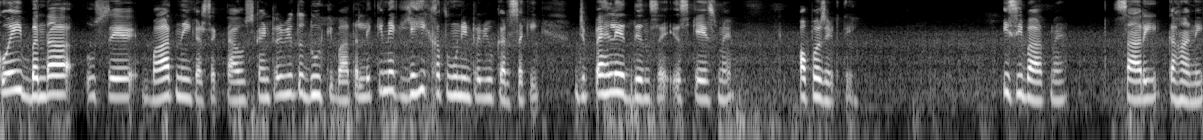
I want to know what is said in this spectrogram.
कोई बंदा उससे बात नहीं कर सकता, उसका इंटरव्यू तो दूर की बात है, लेकिन एक यही ख़तून इंटरव्यू कर सकी जो पहले दिन से इस केस में अपोजिट थी। इसी बात में सारी कहानी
